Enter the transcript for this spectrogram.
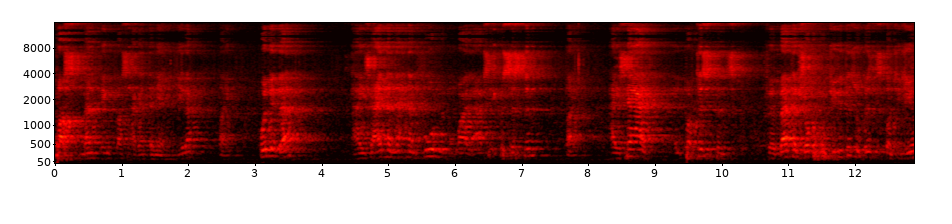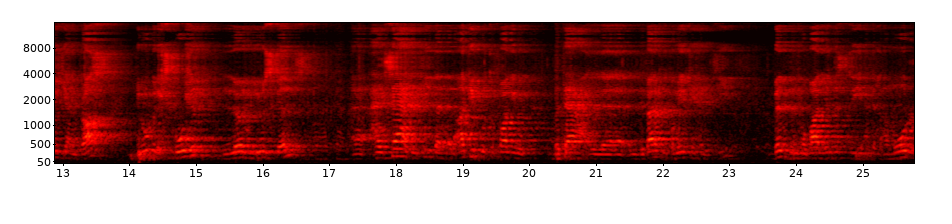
plus mentoring plus حاجات ثانية كتيرة. طيب كل ده هيساعدنا إن إحنا ن form ال mobile apps ecosystem طيب هيساعد ال participants في better job opportunities و business continuity and growth exposure learn new skills. آه، هيساعد أكيد ان ال IP portfolio بتاع ال development community هيزيد. Build ال mobile industry هتبقى more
